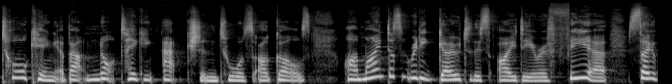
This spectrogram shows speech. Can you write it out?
talking about not taking action towards our goals, our mind doesn't really go to this idea of fear. So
